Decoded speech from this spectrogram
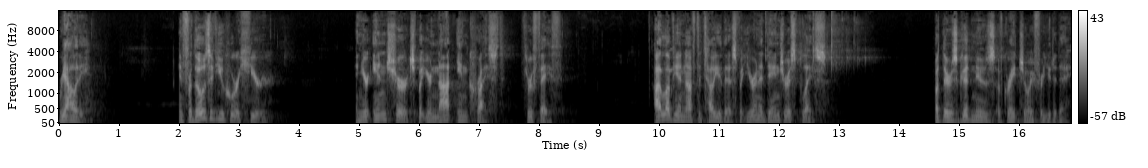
reality. And for those of you who are here and you're in church, but you're not in Christ through faith, I love you enough to tell you this, but you're in a dangerous place. But there's good news of great joy for you today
